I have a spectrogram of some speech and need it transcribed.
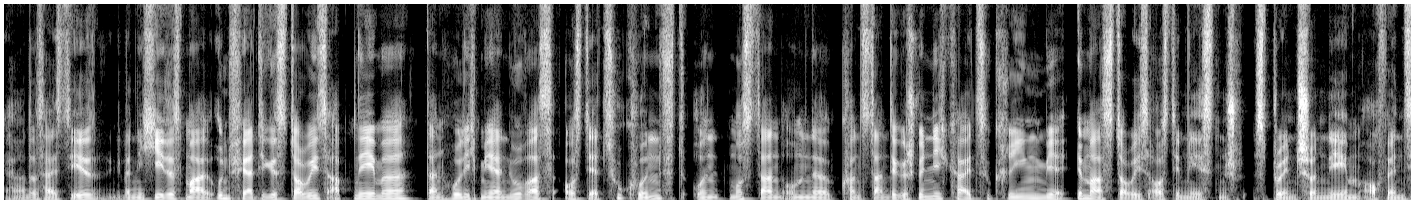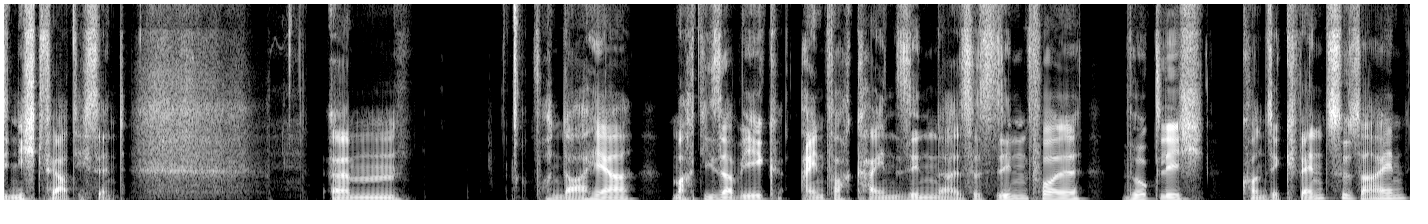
Ja, das heißt, wenn ich jedes Mal unfertige Stories abnehme, dann hole ich mir nur was aus der Zukunft und muss dann, um eine konstante Geschwindigkeit zu kriegen, mir immer Stories aus dem nächsten Sprint schon nehmen, auch wenn sie nicht fertig sind. Ähm, von daher macht dieser Weg einfach keinen Sinn. Da ist es sinnvoll, wirklich konsequent zu sein.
